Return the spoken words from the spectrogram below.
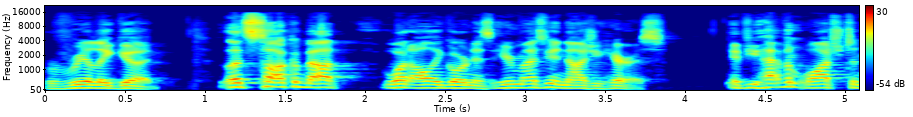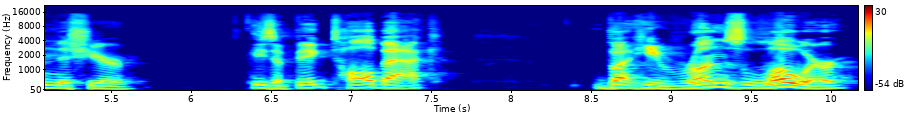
really good. Let's talk about what Ollie Gordon is. He reminds me of Najee Harris. If you haven't watched him this year, he's a big, tall back, but he runs lower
